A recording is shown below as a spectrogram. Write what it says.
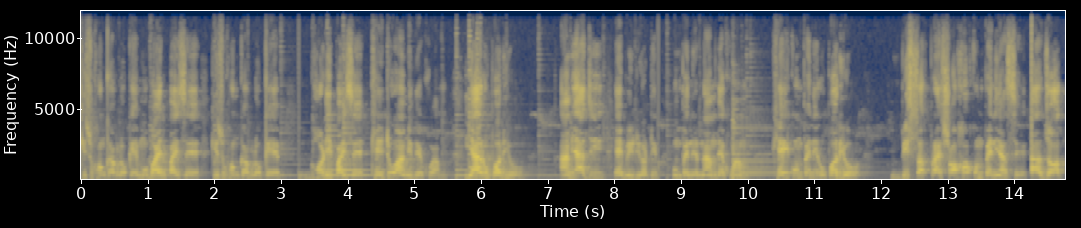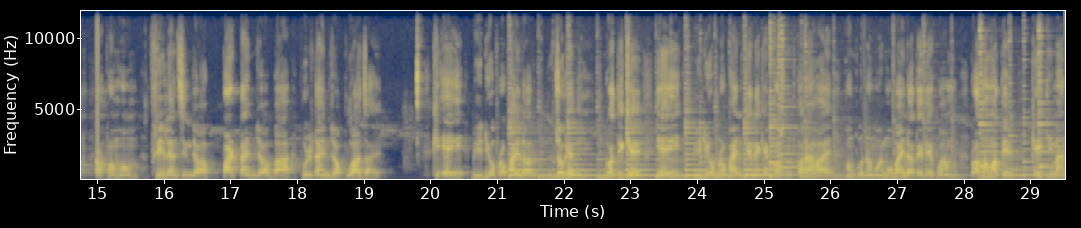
কিছু সংখ্যক লোকে মোবাইল পাইছে কিছু সংখ্যক লোকে ঘড়ী পাইছে সেইটোও আমি দেখুৱাম। ইয়াৰ উপৰিও আমি আজি এই ভিডিঅ'টিত কোম্পানীৰ নাম দেখুৱাম। সেই কোম্পানীৰ উপৰিও বিশ্বত প্ৰায় ছশ কোম্পানী আছে য'ত work from home freelancing job part time job বা ফুল টাইম জব পোৱা যায়। এই ভিডিঅ' প্ৰফাইলৰ যোগেদি। গতিকে এই ভিডিঅ' প্ৰফাইল কেনেকৈ প্ৰস্তুত কৰা হয় সম্পূৰ্ণ মই মোবাইলতে দেখুৱাম। প্ৰথমতে কেইটিমান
